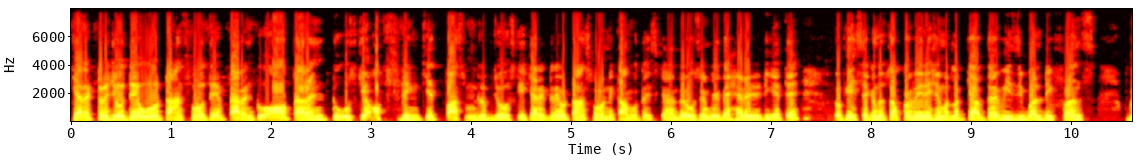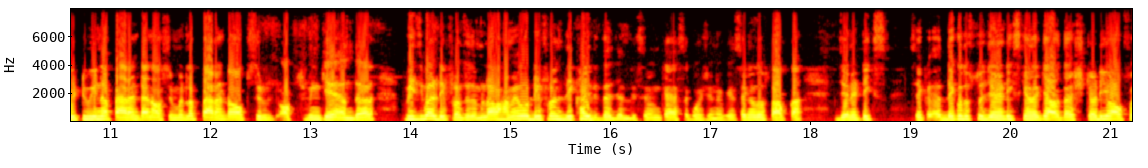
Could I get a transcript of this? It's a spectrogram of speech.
कैरेक्टर जो होते हैं वो ट्रांसफर होते हैं पेरेंट टू पेरेंट टू उसके ऑफस्प्रिंग के पास मतलब जो उसके कैरेक्टर है वो ट्रांसफर होने काम होता है इसके अंदर उसे हम कहते हैं हेरिडिटी कहते हैं ओके सेकंड उसका आपका वेरिएशन मतलब क्या होता है visible difference between a parent and offspring मतलब पेरेंट और ऑफस्प्रिंग के अंदर विजिबल डिफरेंस होता है मतलब हमें वो डिफरेंस दिखाई देता है जल्दी से उनका ऐसा क्वेश्चन ओके सेकंड दोस्तों आपका जेनेटिक्स देखो दोस्तों जेनेटिक्स के अंदर क्या होता है study of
